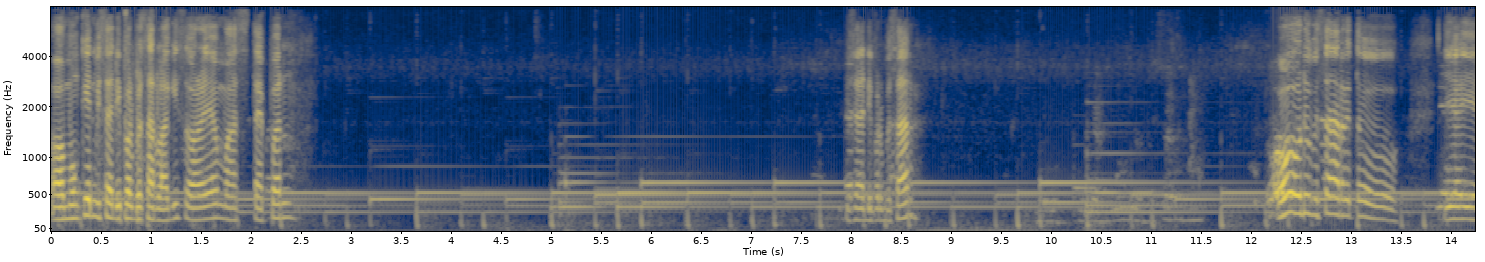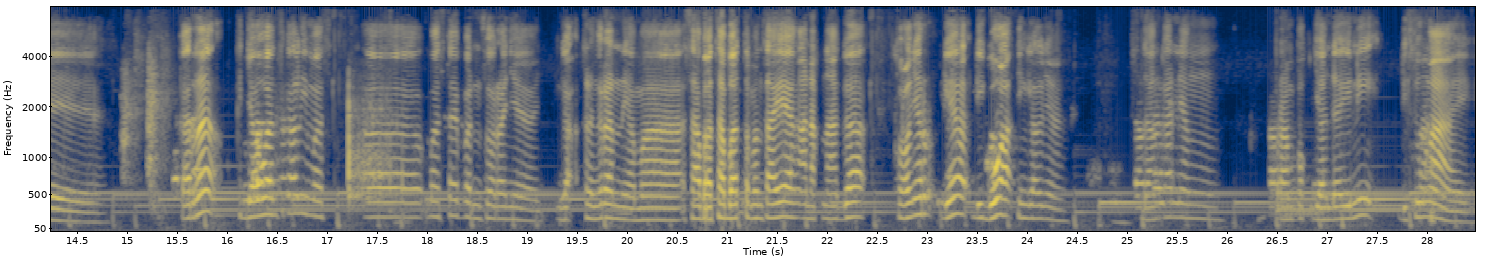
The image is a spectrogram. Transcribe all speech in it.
Oh, mungkin bisa diperbesar lagi suaranya Mas Stephen. Bisa diperbesar? Oh, udah besar itu. Iya, iya, iya. iya. Karena kejauhan sekali Mas uh, Mas Stephen suaranya. Nggak kedengeran nih sama sahabat-sahabat teman saya yang anak naga. Soalnya dia di goa tinggalnya. Sedangkan yang perampok janda ini di sungai.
